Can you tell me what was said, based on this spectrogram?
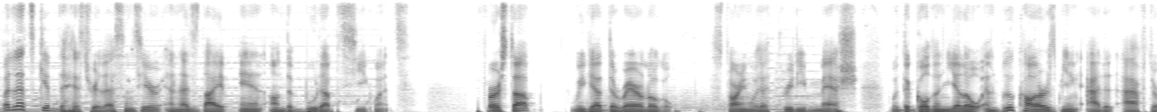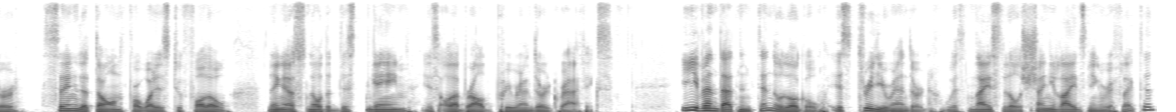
But let's skip the history lessons here and let's dive in on the boot up sequence. First up, we get the Rare logo, starting with a 3D mesh with the golden yellow and blue colors being added after, setting the tone for what is to follow, letting us know that this game is all about pre-rendered graphics. Even that Nintendo logo is 3D rendered, with nice little shiny lights being reflected,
